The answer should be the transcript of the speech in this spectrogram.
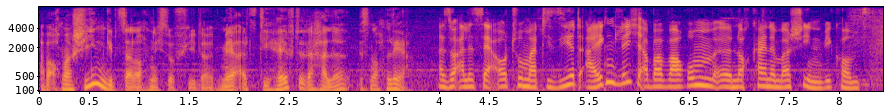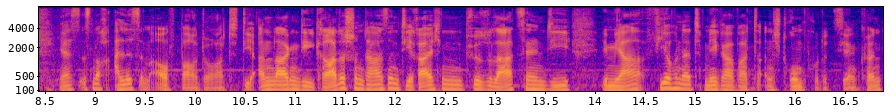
Aber auch Maschinen gibt es da noch nicht so viele. Mehr als die Hälfte der Halle ist noch leer. Also alles sehr automatisiert eigentlich, aber warum äh, noch keine Maschinen? Wie kommt's? Ja, es ist noch alles im Aufbau dort. Die Anlagen, die gerade schon da sind, die reichen für Solarzellen, die im Jahr 400 Megawatt an Strom produzieren können.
